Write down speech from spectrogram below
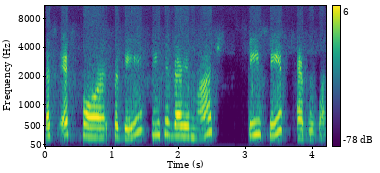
That's it for today. Thank you very much. Stay safe, everyone.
